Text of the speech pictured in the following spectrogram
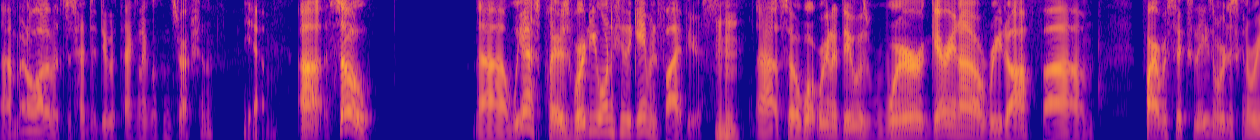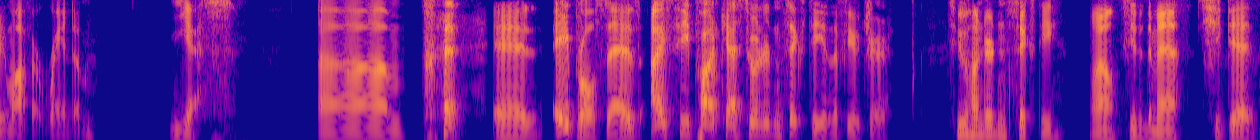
um, and a lot of it just had to do with technical construction. Yeah. Uh, so uh, we asked players, where do you want to see the game in five years? Mhm. Uh, so what we're going to do is we're Gary and I will read off um, five or six of these, and we're just going to read them off at random. Yes. Um, and April says, I see podcast 260 in the future. 260. Wow. She did the math. She did.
